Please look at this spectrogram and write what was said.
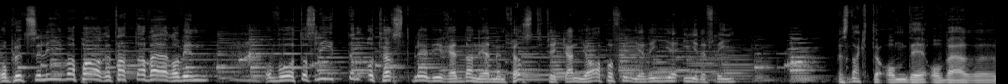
Og plutselig var paret tatt av vær og vind. Og våt og sliten og tørst ble de redda ned, men først fikk han ja på frieriet i det fri. Vi snakket om det å være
